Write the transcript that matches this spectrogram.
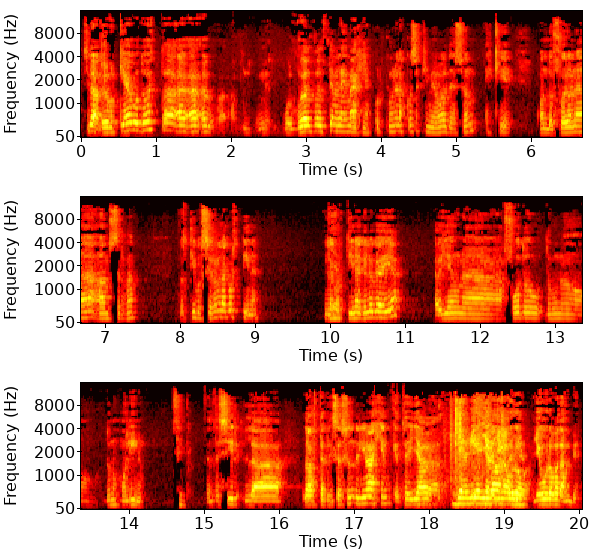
Sí, claro, pero ¿por qué hago todo esto? Vuelvo al tema de las imágenes, porque una de las cosas que me llamó la atención es que cuando fueron a Ámsterdam, los tipos cierran la cortina. Y la cortina, ¿qué es lo que había? Había una foto de, uno, de unos molinos. Sí. Es decir, la, la bastardización de la imagen, que ya, Ya había llegado llega a Europa, llega a Europa también.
